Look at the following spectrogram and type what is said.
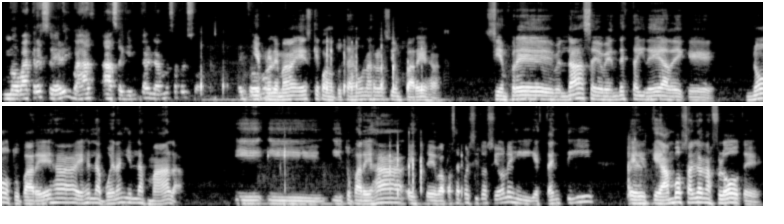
no va a crecer y vas a, seguir cargando a esa persona. Y el problema es que cuando tú estás en una relación pareja, siempre, ¿verdad? Se vende esta idea de que no, tu pareja es en las buenas y en las malas. Y, y, tu pareja este, va a pasar por situaciones y está en ti el que ambos salgan a flote,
